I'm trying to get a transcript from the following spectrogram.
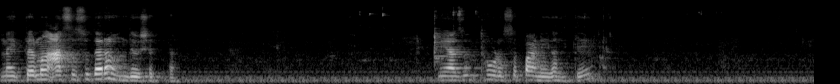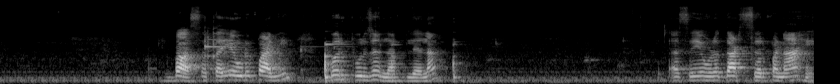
नाहीतर मग असं सुद्धा राहून देऊ शकता. मी अजून थोडंसं पाणी घालते. बास आता एवढं पाणी भरपूर झालं आपल्याला. असं एवढं दाटसरपणा आहे.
